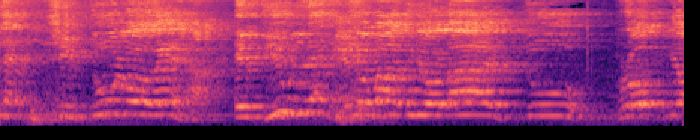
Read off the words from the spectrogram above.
let Him, si tú lo dejas, if you let Él no va a violar tu propia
